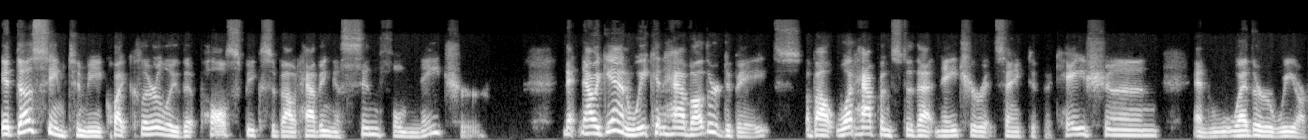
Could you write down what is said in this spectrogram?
it does seem to me quite clearly that Paul speaks about having a sinful nature. Now, again, we can have other debates about what happens to that nature at sanctification and whether we are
